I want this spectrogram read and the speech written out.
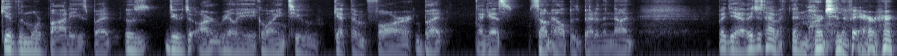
give them more bodies, but those dudes aren't really going to get them far. But I guess some help is better than none. But yeah, they just have a thin margin of error.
